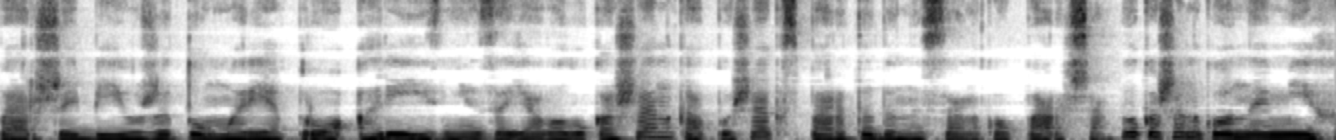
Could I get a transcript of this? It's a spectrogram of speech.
перший бій у Житомирі про грізні заяви Лукашенка. Пише експерт Денисенко. Перше Лукашенко не міг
